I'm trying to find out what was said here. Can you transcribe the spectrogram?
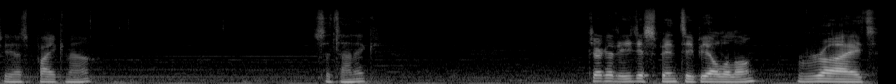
She has Pike now. Satanic. Juggernaut, he just spin TP all along. Right.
